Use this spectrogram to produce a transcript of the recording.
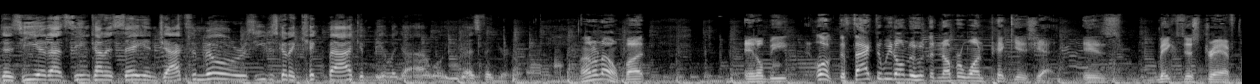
does he have that same kind of say in Jacksonville, or is he just going to kick back and be like, ah, well, you guys figure it out? I don't know, but it'll be look. The fact that we don't know who the number one pick is yet is makes this draft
